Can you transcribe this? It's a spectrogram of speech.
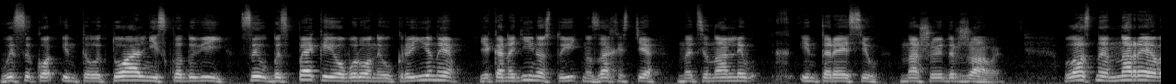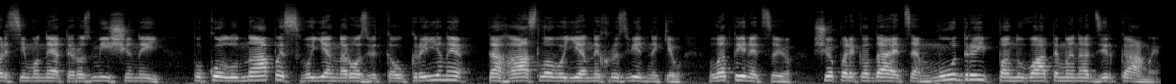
високоінтелектуальній складовій сил безпеки і оборони України, яка надійно стоїть на захисті національних інтересів нашої держави. Власне, на реверсі монети розміщений по колу напис Воєнна розвідка України та гасло воєнних розвідників латиницею, що перекладається Мудрий пануватиме над зірками.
